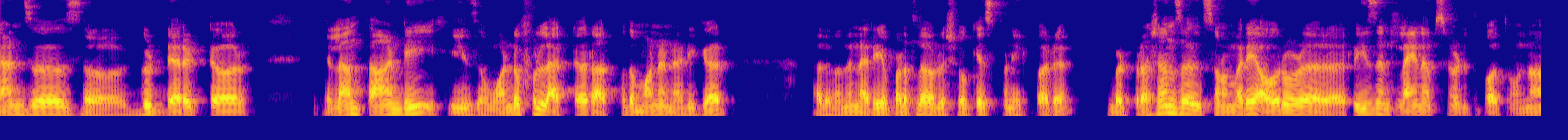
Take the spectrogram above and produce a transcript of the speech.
dancers good director எல்லாம் தாண்டி இஸ் அ ஒண்டர்ஃபுல் ஆக்டர் அற்புதமான நடிகர். அது வந்து நிறைய படத்தில் அவர் ஷோகேஸ் பண்ணியிருப்பார். பட் பிரசாந்த் சார் சொன்ன மாதிரி அவரோட ரீசன்ட் லைனப்ஸ்னு எடுத்து பார்த்தோம்னா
